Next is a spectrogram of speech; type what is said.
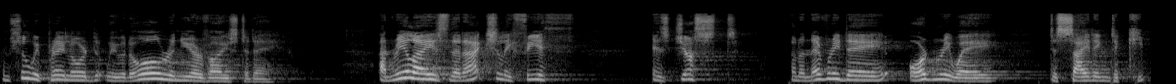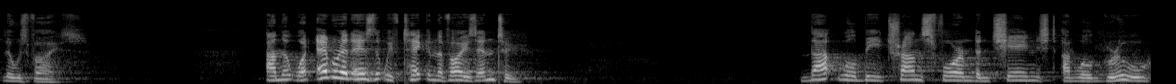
And so we pray, Lord, that we would all renew our vows today and realize that actually faith is just in an everyday, ordinary way deciding to keep those vows. And that whatever it is that we've taken the vows into, that will be transformed and changed and will grow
